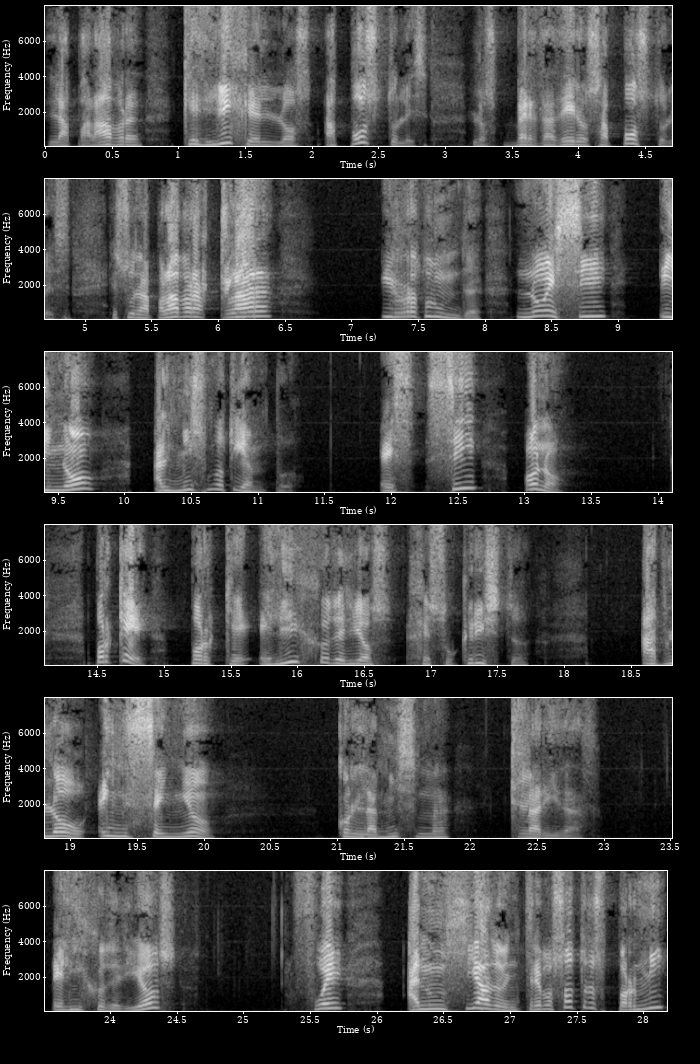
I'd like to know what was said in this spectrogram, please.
la palabra que dirigen los apóstoles, los verdaderos apóstoles, es una palabra clara y rotunda, no es sí y no al mismo tiempo, es sí o no. ¿Por qué? Porque el Hijo de Dios Jesucristo habló, enseñó con la misma claridad. El Hijo de Dios fue anunciado entre vosotros por mí,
